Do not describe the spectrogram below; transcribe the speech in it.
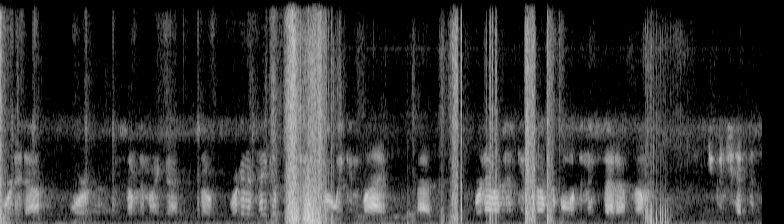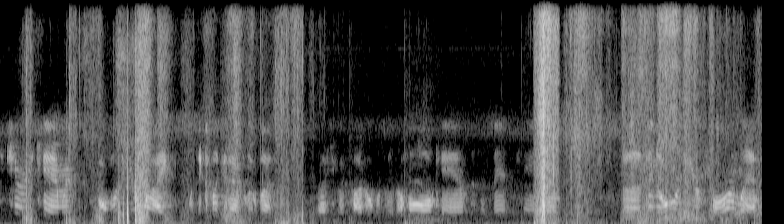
boarded up or something like that. So we're gonna take a peek and see what we can find. Uh, for now, just get comfortable with the new setup. Um, you can check the security cameras over to your right with the click of that blue button. Uh, you can toggle between the hall cams and the vent cams. Uh, then over to your far left,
